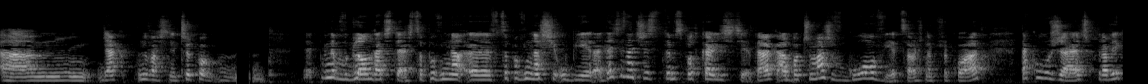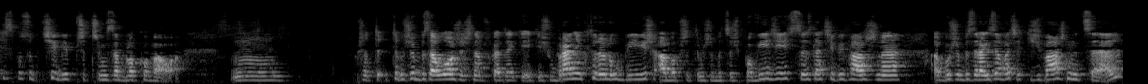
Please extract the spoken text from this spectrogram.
Em, jak, no właśnie, czy po, jak powinna wyglądać też, co powinna, e, w co powinna się ubierać. Dajcie znać, czy się z tym spotkaliście, tak? Albo czy masz w głowie coś na przykład, taką rzecz, która w jakiś sposób Ciebie przed czymś zablokowała. Mm, przed ty- tym, żeby założyć na przykład jakie- jakieś ubranie, które lubisz, albo przed tym, żeby coś powiedzieć, co jest dla Ciebie ważne, albo żeby zrealizować jakiś ważny cel,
